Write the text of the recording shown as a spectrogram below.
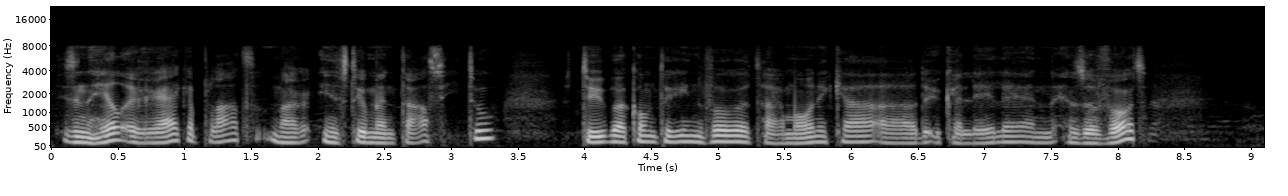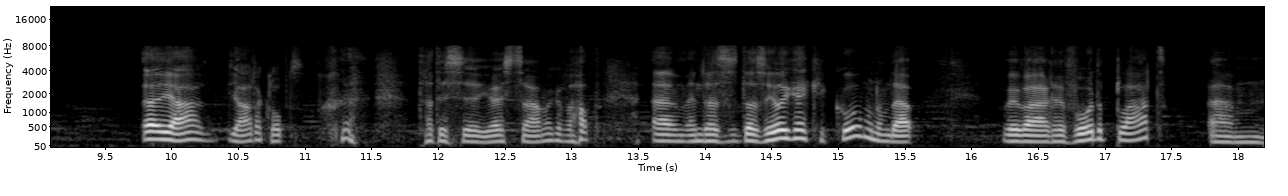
Het is een heel rijke plaat naar instrumentatie toe. De tuba komt erin voor, het harmonica, eh, de ukulele en, enzovoort. Eh, ja, ja, dat klopt. dat is eh, juist samengevat. Ehm, en dat is, dat is heel gek gekomen, omdat we waren voor de plaat, ehm,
